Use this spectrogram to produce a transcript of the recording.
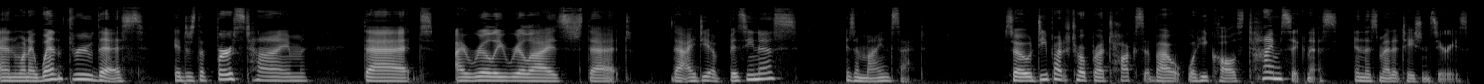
And when I went through this, it is the first time that I really realized that the idea of busyness is a mindset. So Deepak Chopra talks about what he calls time sickness in this meditation series,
